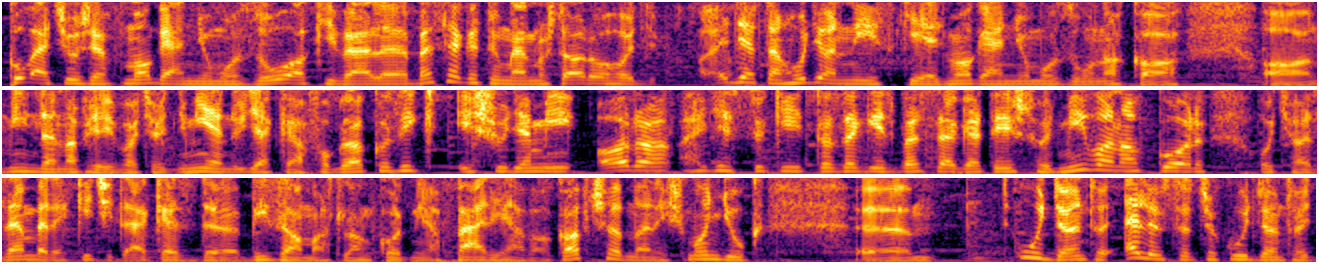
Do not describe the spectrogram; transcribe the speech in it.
Kovács József magánnyomozó, akivel beszélgetünk már most arról, hogy egyáltalán hogyan néz ki egy magánnyomozónak a, a mindennapjai, vagy hogy milyen ügyekkel foglalkozik, és ugye mi arra hegyeztük itt az egész beszélgetést, hogy mi van akkor, hogyha az ember egy kicsit elkezd bizalmatlankodni a párjával kapcsolatban, és mondjuk ö, úgy dönt, hogy először csak úgy dönt, hogy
